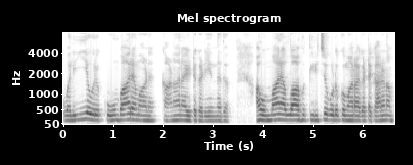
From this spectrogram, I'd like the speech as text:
വലിയ ഒരു കൂമ്പാരമാണ് കാണാനായിട്ട് കഴിയുന്നത്. ആ ഉമ്മാനെ അള്ളാഹു തിരിച്ചു കൊടുക്കുമാറാകട്ടെ. കാരണം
